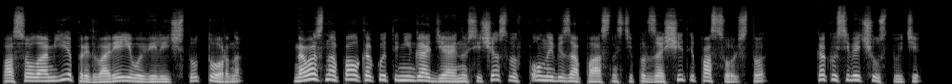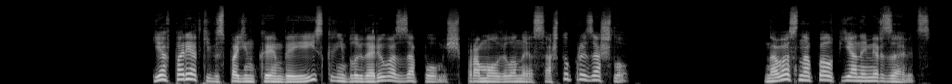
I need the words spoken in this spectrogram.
«Посол Амье при дворе его величества Торна. На вас напал какой-то негодяй, но сейчас вы в полной безопасности, под защитой посольства. Как вы себя чувствуете?» «Я в порядке, господин Кэмбери, и искренне благодарю вас за помощь», — промолвила Несса. «А что произошло?» «На вас напал пьяный мерзавец.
